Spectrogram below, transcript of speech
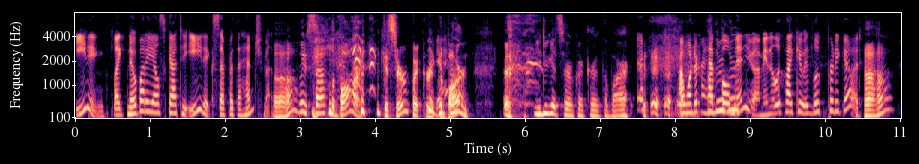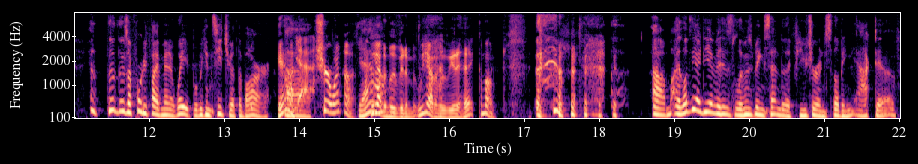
eating. Like nobody else got to eat except for the henchmen. Uh-huh, they sat at the bar. Could serve quicker at the bar. you do get served quicker at the bar. I wonder if it had they're full there. menu. I mean, it looked like it would look pretty good. Uh-huh. Yeah, there's a 45 minute wait, but we can seat you at the bar. Yeah, Uh, Yeah. sure. Why not? Yeah. we got a movie to we got a movie to hit. Come on. um, I love the idea of his limbs being sent into the future and still being active.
